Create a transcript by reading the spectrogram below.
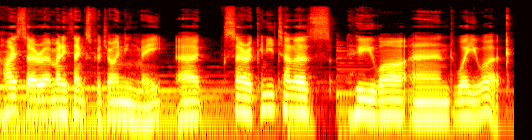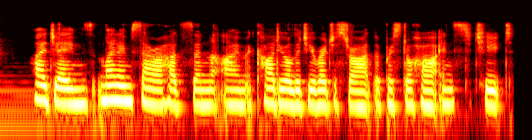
Hi, Sarah. Many thanks for joining me. Uh, Sarah, can you tell us who you are and where you work? Hi, James. My name's Sarah Hudson. I'm a cardiology registrar at the Bristol Heart Institute,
